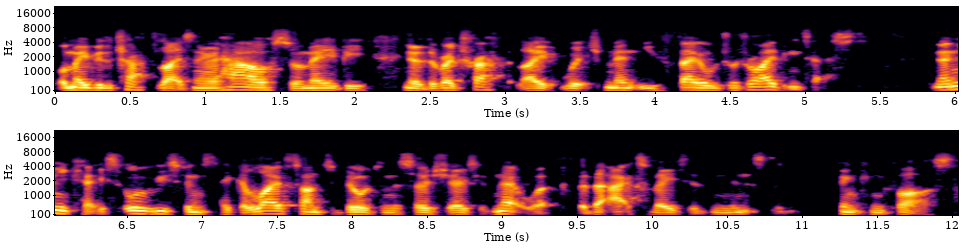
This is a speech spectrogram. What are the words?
or maybe the traffic lights near your house, or maybe, you know, the red traffic light which meant you failed your driving test. In any case, all of these things take a lifetime to build an associated network, but they're activated in an instant, thinking fast.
